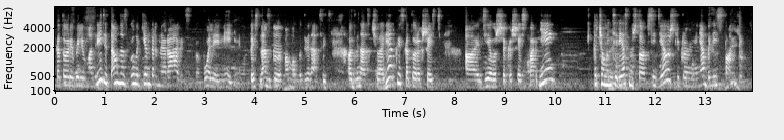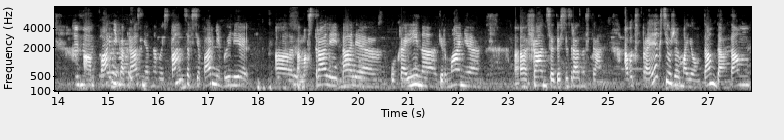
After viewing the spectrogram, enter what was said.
которые были в Мадриде, там у нас было гендерное равенство, более-менее. То есть нас было, по-моему, 12, 12 человек, из которых 6 а, девушек и 6 парней. Причем интересно, что все девушки, кроме меня, были испанки. А парни как раз ни одного испанца, все парни были а, там Австралия, Италия, Украина, Германия, а, Франция, то есть из разных стран. А вот в проекте уже в моем, там, да, там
